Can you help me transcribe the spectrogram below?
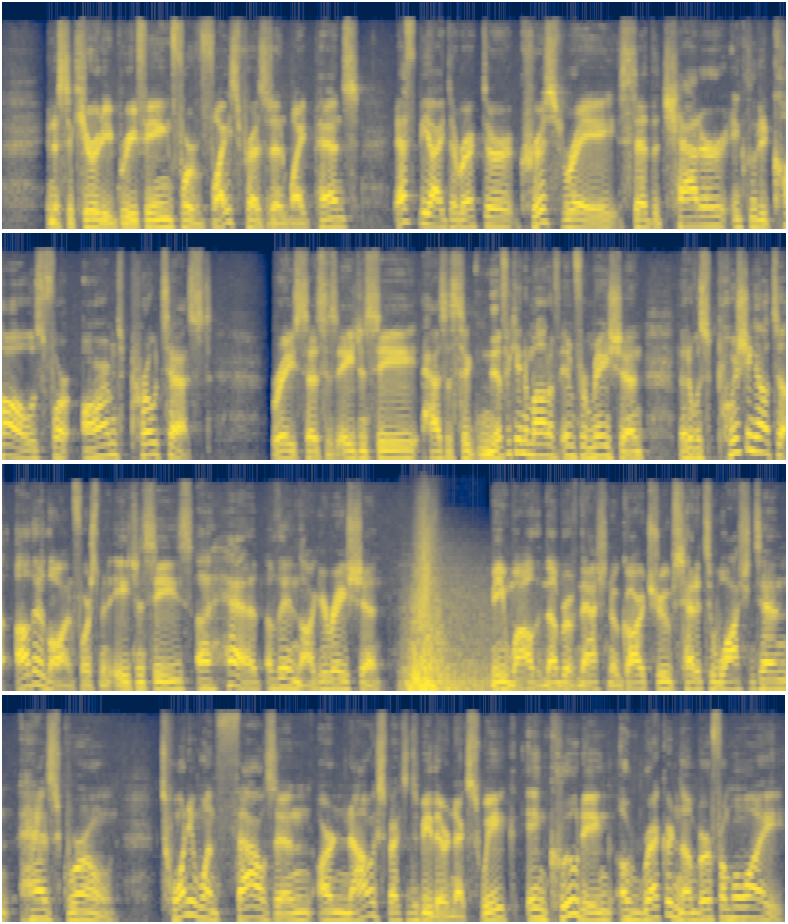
In a security briefing for Vice President Mike Pence, FBI Director Chris Wray said the chatter included calls for armed protest. Wray says his agency has a significant amount of information that it was pushing out to other law enforcement agencies ahead of the inauguration. Meanwhile, the number of National Guard troops headed to Washington has grown. 21,000 are now expected to be there next week, including a record number from Hawaii.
